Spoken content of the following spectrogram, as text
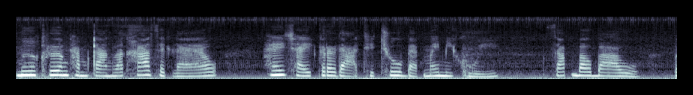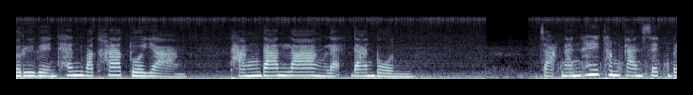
เมื่อเครื่องทำการวัดค่าเสร็จแล้ว ให้ใช้กระดาษทิชชู่แบบไม่มีขุย ซับเบาๆ บริเวณแท่นวัดค่าตัวอย่าง ทั้งด้านล่างและด้านบน จากนั้นให้ทำการเซตแบ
